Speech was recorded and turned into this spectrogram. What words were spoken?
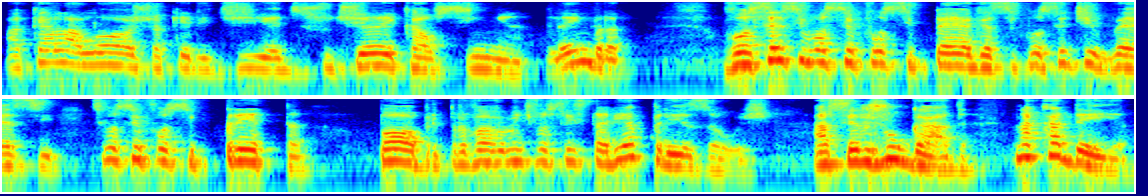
aquela loja aquele dia de sutiã e calcinha, lembra? Você, se você fosse pega, se você tivesse, se você fosse preta, pobre, provavelmente você estaria presa hoje, a ser julgada na cadeia,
